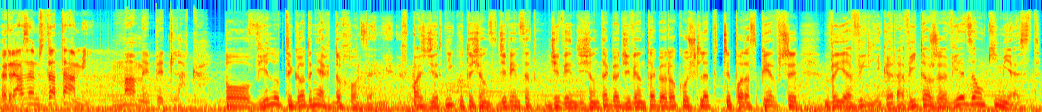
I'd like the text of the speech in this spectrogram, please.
razem z datami. Mamy bydlaka. Po wielu tygodniach dochodzeń, w październiku 1999 roku śledczy po raz pierwszy wyjawili Garavito, że wiedzą kim jest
